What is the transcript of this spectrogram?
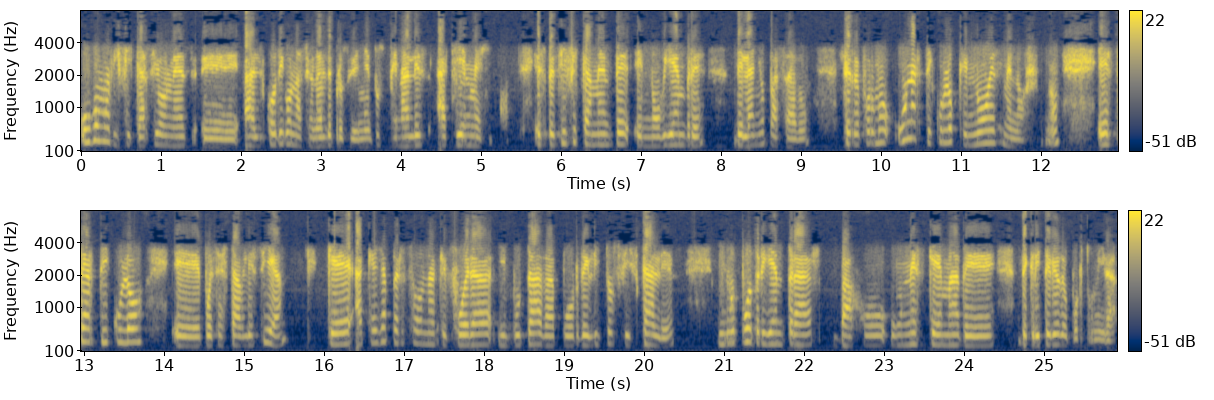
hubo modificaciones eh, al Código Nacional de Procedimientos Penales aquí en México. Específicamente en noviembre del año pasado se reformó un artículo que no es menor, ¿no? Este artículo eh, pues establecía que aquella persona que fuera imputada por delitos fiscales no podría entrar bajo un esquema de, de criterio de oportunidad.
